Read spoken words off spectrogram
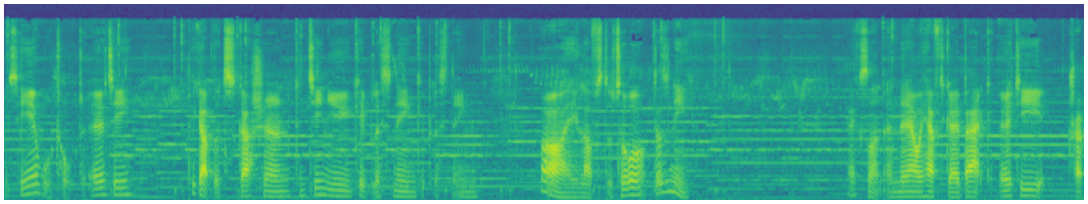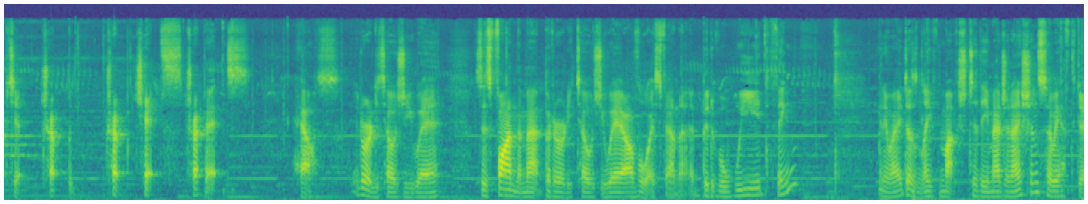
he's here. We'll talk to Erty, pick up the discussion, continue, keep listening, keep listening. Oh, he loves to talk, doesn't he? Excellent. And now we have to go back. Erty Trapchet, Trap, Trapchet's, Trapet's house. It already tells you where. It says find the map, but it already tells you where. I've always found that a bit of a weird thing. Anyway, it doesn't leave much to the imagination, so we have to go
